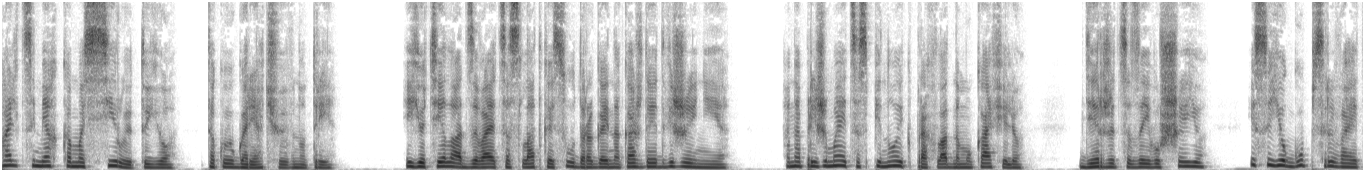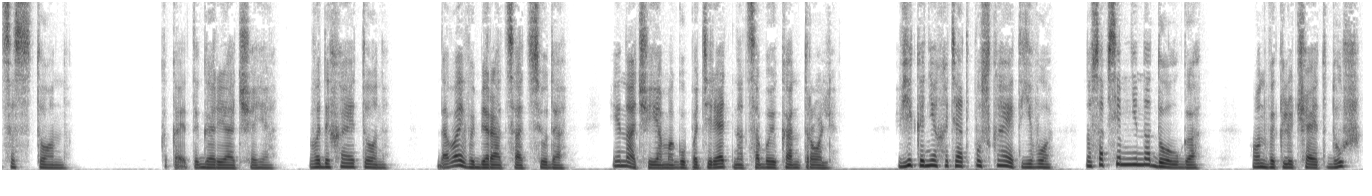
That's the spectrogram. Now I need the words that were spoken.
Пальцы мягко массируют ее, такую горячую внутри. Ее тело отзывается сладкой судорогой на каждое движение. Она прижимается спиной к прохладному кафелю, держится за его шею, и с ее губ срывается стон. «Какая ты горячая!» — выдыхает он. «Давай выбираться отсюда, иначе я могу потерять над собой контроль». Вика нехотя отпускает его, но совсем ненадолго. Он выключает душ,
